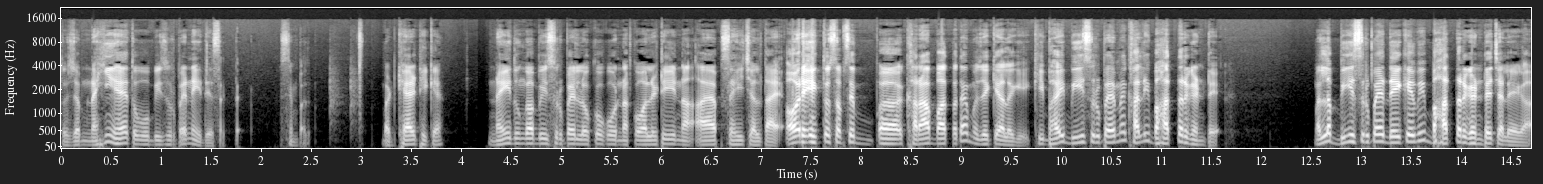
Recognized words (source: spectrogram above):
तो जब नहीं है तो वो बीस रुपये नहीं दे सकते। सिंपल। बट खैर ठीक है। नहीं दूँगा बीस रुपए लोगों को, ना क्वालिटी ना ऐप सही चलता है। और एक तो सबसे खराब बात पता है मुझे क्या लगी? कि भाई बीस रुपए में खाली बहत्तर घंटे। मतलब बीस रुपए दे के भी बहत्तर घंटे चलेगा।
